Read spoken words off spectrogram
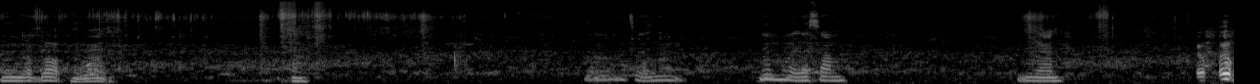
มุมรอบๆของบ้านอะน้ำใส่น้ำน้ำหอยละซ้ำทีมงานเอิบเอิบ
